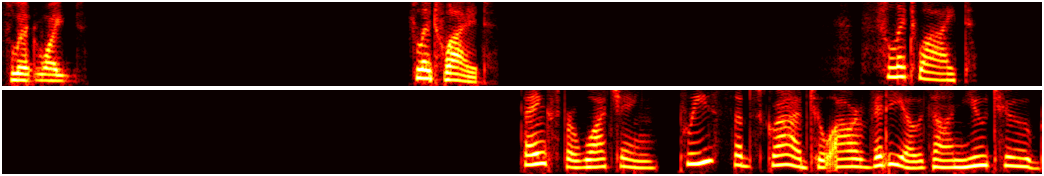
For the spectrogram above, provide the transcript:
Flit white. Flit white. Flit white. Thanks for watching. Please subscribe to our videos on YouTube.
